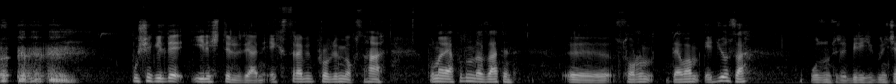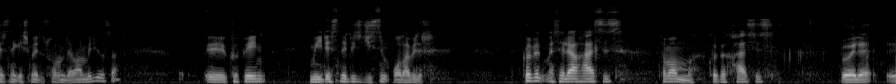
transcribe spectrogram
Bu şekilde iyileştirilir yani ekstra bir problem yoksa ha bunlar yapıldığında zaten e, sorun devam ediyorsa uzun süre 1-2 gün içerisinde geçmedi sorun devam ediyorsa e, köpeğin midesinde bir cisim olabilir. Köpek mesela halsiz tamam mı? Köpek halsiz böyle e,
